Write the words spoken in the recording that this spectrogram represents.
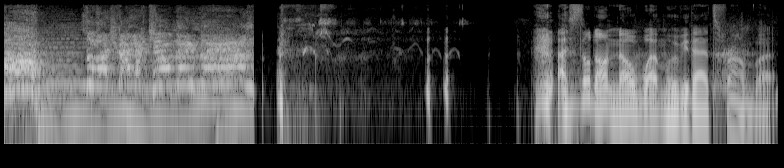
Ah! Someone's trying to kill me, man! I still don't know what movie that's from, but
